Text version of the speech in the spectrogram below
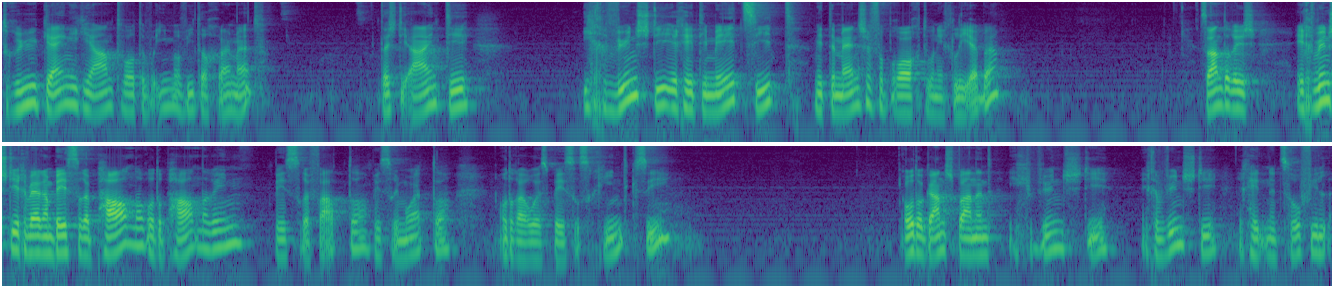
drei gängige Antworten, die immer wieder kommen. Das ist die eine, ich wünschte, ich hätte mehr Zeit mit den Menschen verbracht, die ich liebe. Das andere ist, ich wünschte, ich wäre ein besserer Partner oder Partnerin, besserer Vater, bessere Mutter oder auch ein besseres Kind gewesen. Oder ganz spannend, ich wünschte, ich wünschte, ich hätte nicht so viel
